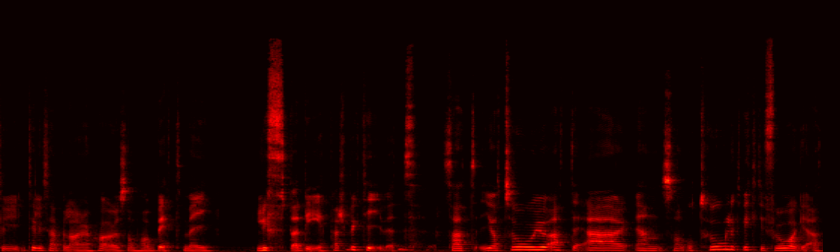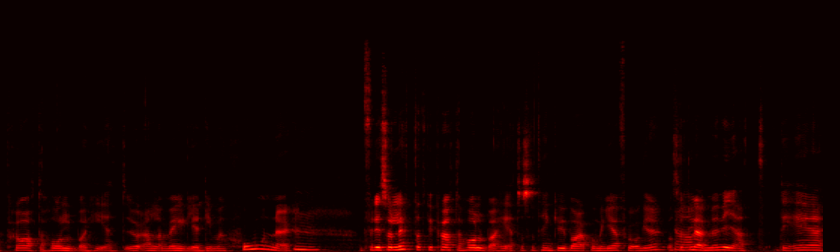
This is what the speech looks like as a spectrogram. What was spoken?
till, till exempel arrangörer som har bett mig lyfta det perspektivet. Så att jag tror ju att det är en sån otroligt viktig fråga att prata hållbarhet ur alla möjliga dimensioner. Mm. För det är så lätt att vi pratar hållbarhet och så tänker vi bara på miljöfrågor och så Ja. glömmer vi att det är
